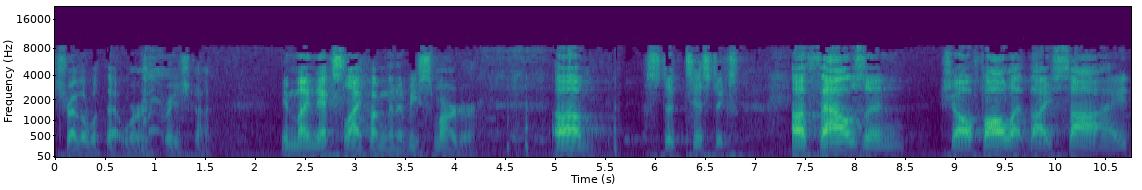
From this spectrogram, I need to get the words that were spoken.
struggled with that word, praise God. In my next life, I'm going to be smarter. Um, statistics. A thousand shall fall at thy side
